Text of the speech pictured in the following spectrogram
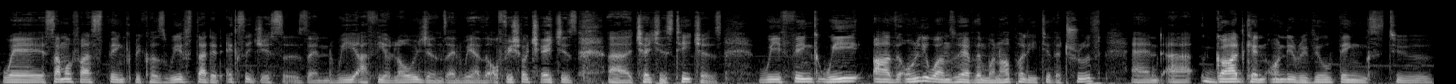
where some of us think because we've studied exegesis and we are theologians and we are the official churches uh, churches teachers, we think we are the only ones who have the monopoly to the truth, and uh, God can only reveal things to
